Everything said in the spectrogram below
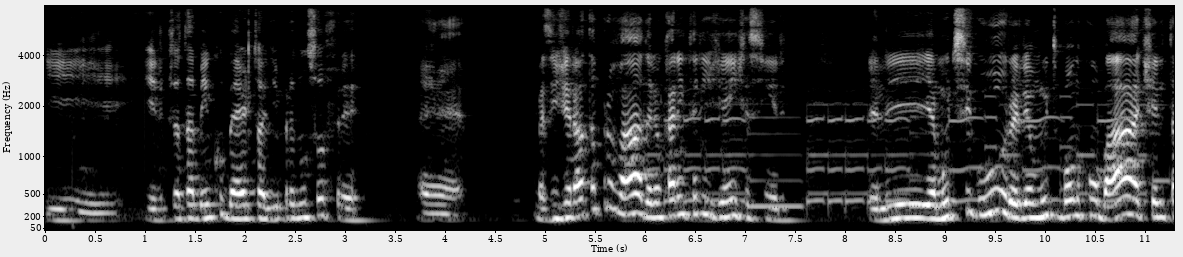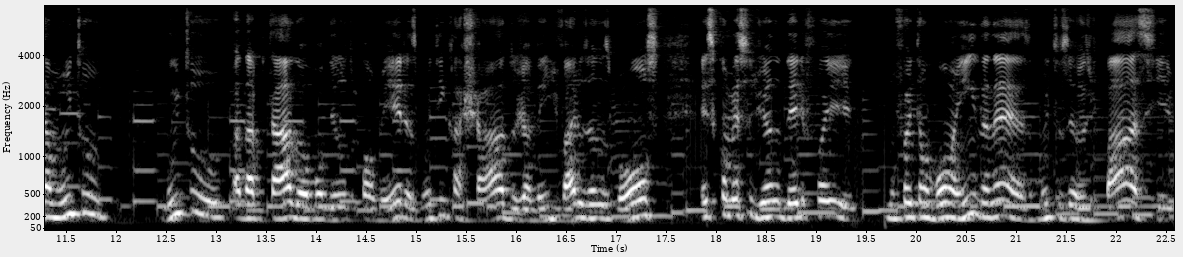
e, e, ele precisa estar tá bem coberto ali para não sofrer. É, mas em geral tá aprovado, ele é um cara inteligente, assim, ele, ele é muito seguro, ele é muito bom no combate, ele tá muito muito adaptado ao modelo do Palmeiras, muito encaixado, já vem de vários anos bons. Esse começo de ano dele foi não foi tão bom ainda, né? Muitos erros de passe,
